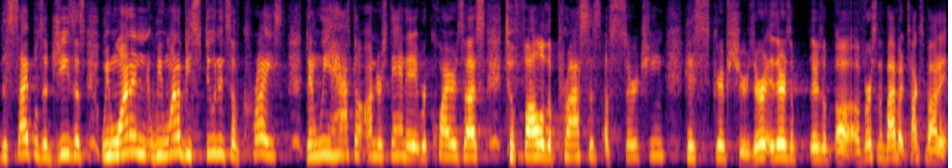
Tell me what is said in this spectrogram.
disciples of Jesus. We want to, we want to be students of Christ. Then we have to understand it. It requires us to follow the process of searching His scriptures. There, there's a, there's a, a verse in the Bible that talks about it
